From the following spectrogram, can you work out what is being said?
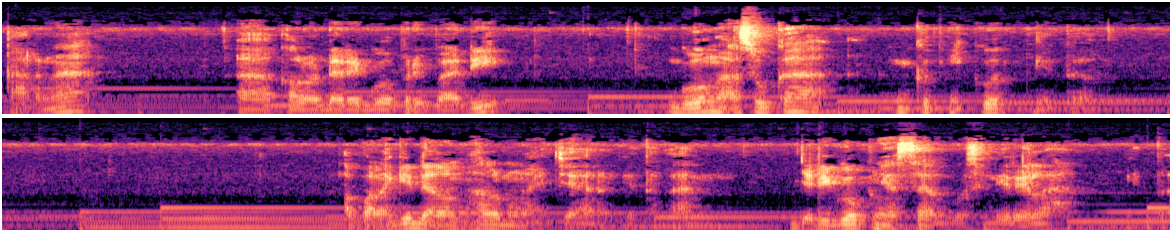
Karena uh, kalau dari gue pribadi gue nggak suka ngikut-ngikut gitu. Apalagi dalam hal mengajar gitu kan. Jadi gue punya style gue sendiri lah gitu.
